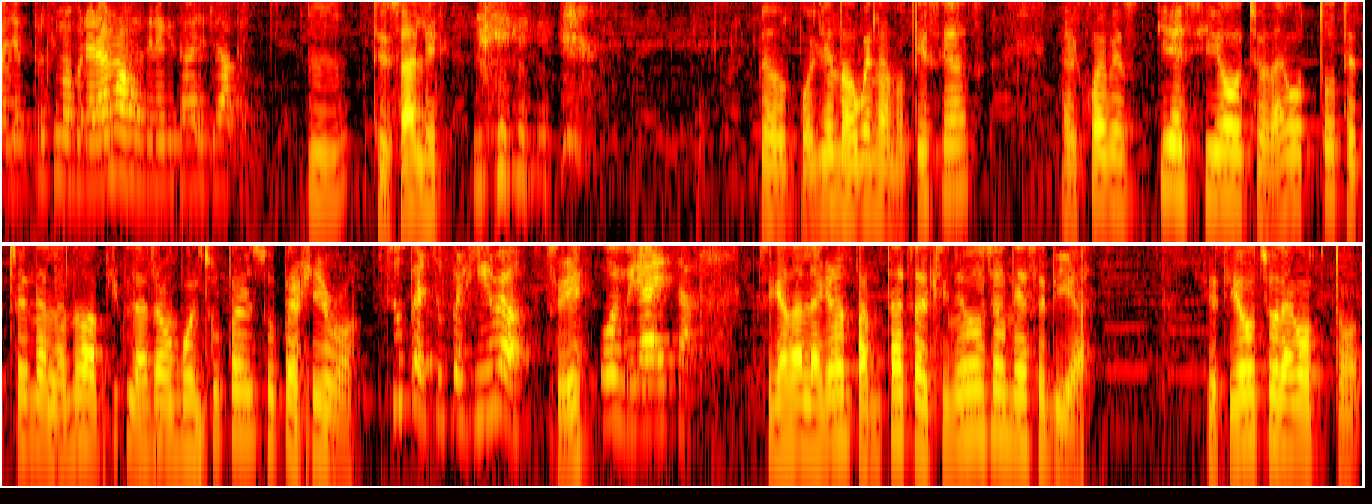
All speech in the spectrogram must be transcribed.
el próximo programa. Vas a tener que saber ese dato. Mm, si sale. Pero volviendo a buenas noticias, el jueves 18 de agosto se estrena la nueva película Dragon Ball Super Super Hero. Super, super hero. Sí, Uy, mira esa. llegará a la gran pantalla del Cine Ocean ese día. 18 de agosto,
